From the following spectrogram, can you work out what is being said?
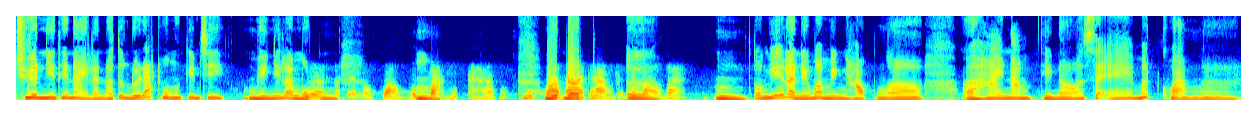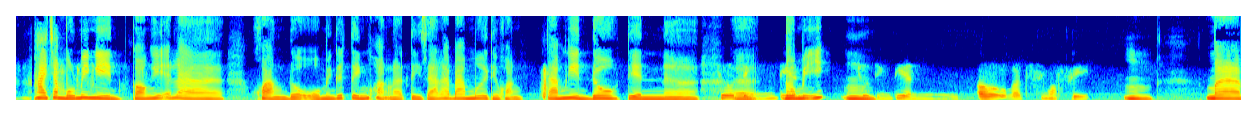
chuyên như thế này là nó tương đối đắt không Kim Chi? Hình như là Đúng một rồi, nó sẽ là khoảng một ừ. vạn một tháng, một khóa một đợt, 3 tháng sẽ ừ. 3 vạn. Ừ, có nghĩa là nếu mà mình học uh, uh, 2 năm thì nó sẽ mất khoảng uh, 240 nghìn. Có nghĩa là khoảng độ, mình cứ tính khoảng là tỷ giá là 30 thì khoảng 8 nghìn đô tiền, uh, chưa tính uh, tiền, đô Mỹ. Ừ. Chưa tính tiền ở và sinh hoạt phí. Ừ. Mà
